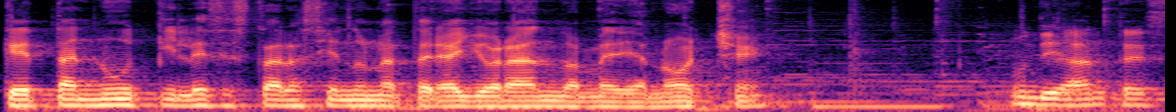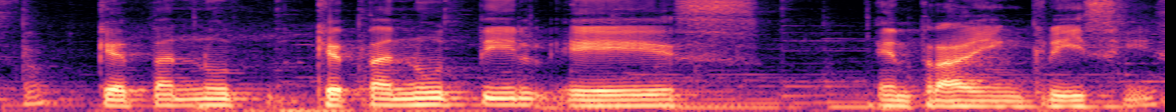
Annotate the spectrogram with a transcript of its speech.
Qué tan útil es estar haciendo una tarea llorando a medianoche. Un día antes, ¿no? ¿Qué tan, qué tan útil es entrar en crisis?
